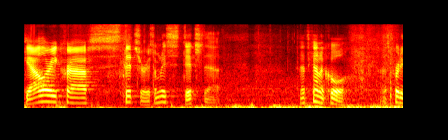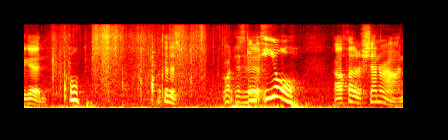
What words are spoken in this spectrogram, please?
Gallery Crafts Stitchery. Somebody stitched that. That's kind of cool. That's pretty good. Cool. Look at this. What is this? An eel. Oh, I thought it was Shenron.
